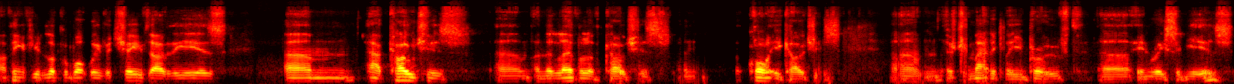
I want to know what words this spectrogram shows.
I think if you look at what we've achieved over the years, um, our coaches um, and the level of coaches and quality coaches um, has dramatically improved uh, in recent years.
